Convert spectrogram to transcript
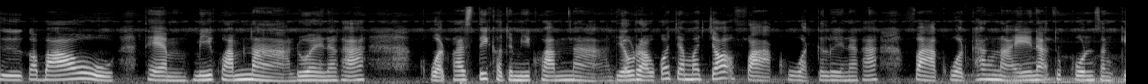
ถือก็เบา แถมมีความหนาด้วยนะคะ ขวดพลาสติกเขาจะมีความหนา เดี๋ยวเราก็จะมาเจาะฝาขวดกันเลยนะคะ ฝาขวดข้างในนะทุกคนสังเก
